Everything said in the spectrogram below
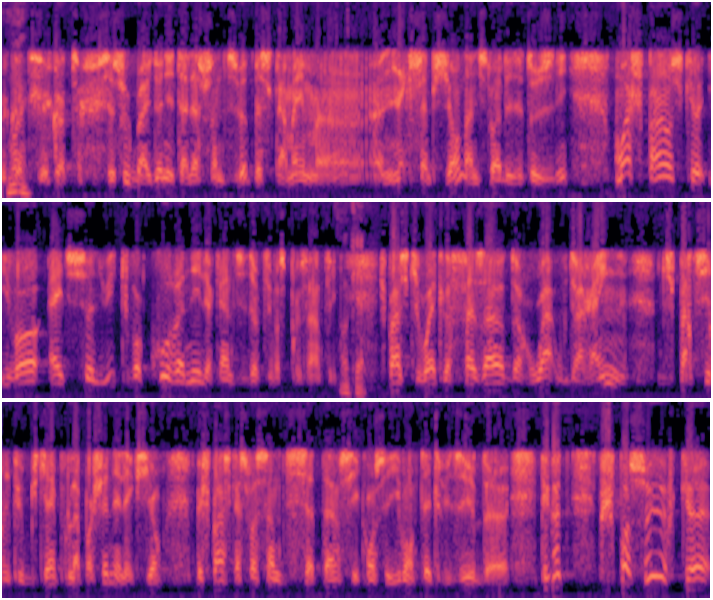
Écoute, c'est sûr que Biden est allé à 78, mais c'est quand même une exception dans l'histoire des États-Unis. Moi, je pense qu'il va être celui qui va couronner le candidat qui va se présenter. Je pense qu'il va être le faiseur de roi ou de reine du Parti républicain pour la prochaine élection. Mais je pense qu'à 77 ans, ses conseillers vont peut-être lui dire de... Puis écoute, je suis pas sûr que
